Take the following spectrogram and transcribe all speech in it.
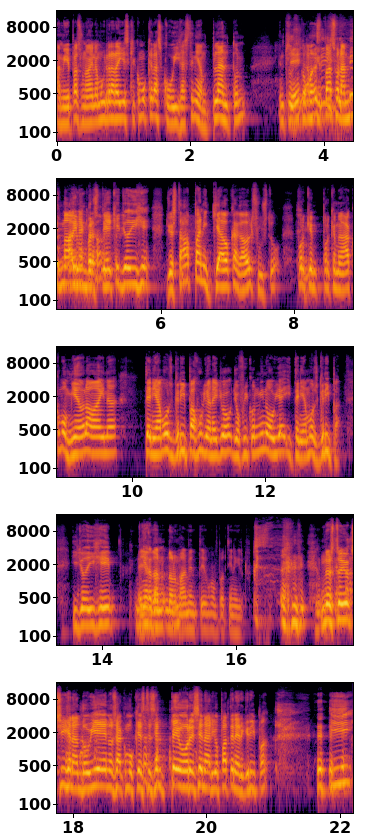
A mí me pasó una vaina muy rara y es que como que las cobijas tenían plancton. Entonces, ¿Cómo me así? pasó la misma vaina que usted, que yo dije, yo estaba paniqueado, cagado del susto, porque, porque me daba como miedo la vaina. Teníamos gripa, Juliana y yo, yo fui con mi novia y teníamos gripa. Y yo dije, mierda, no- no, normalmente Juan Pablo tiene gripa. no estoy oxigenando bien, o sea, como que este es el peor escenario para tener gripa. Y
